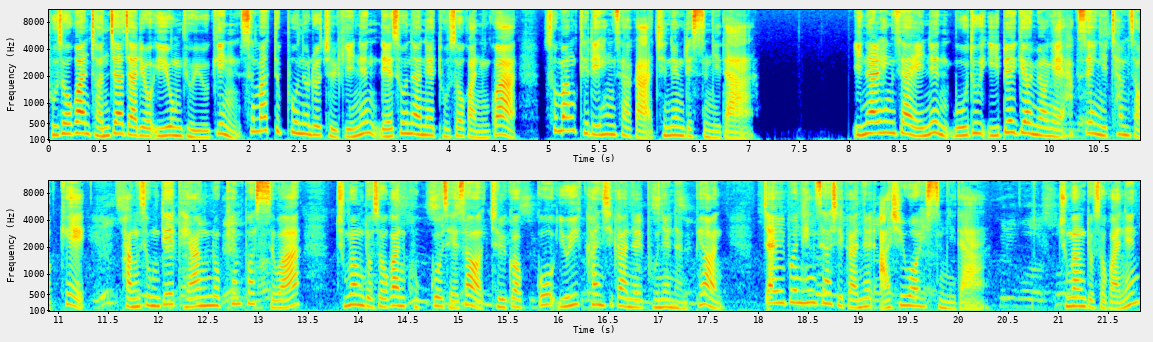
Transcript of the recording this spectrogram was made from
도서관 전자자료 이용 교육인 스마트폰으로 즐기는 내 손 안의 도서관과 소망트리 행사가 진행됐습니다. 이날 행사에는 모두 200여 명의 학생이 참석해 방송대 대학로 캠퍼스와 중앙도서관 곳곳에서 즐겁고 유익한 시간을 보낸 한편 짧은 행사 시간을 아쉬워했습니다. 중앙도서관은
